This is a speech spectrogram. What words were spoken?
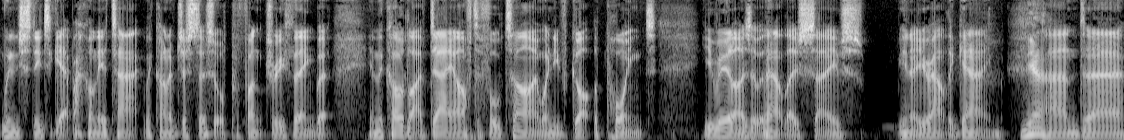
we just need to get back on the attack. They're kind of just a sort of perfunctory thing. But in the cold light of day, after full time, when you've got the point, you realise that without those saves, you know, you're out the game. Yeah, and uh,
